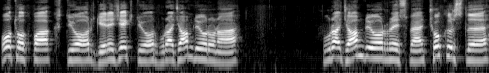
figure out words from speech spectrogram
O tokmak diyor gelecek diyor vuracağım diyor ona. Vuracağım diyor resmen. Çok hırslı.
